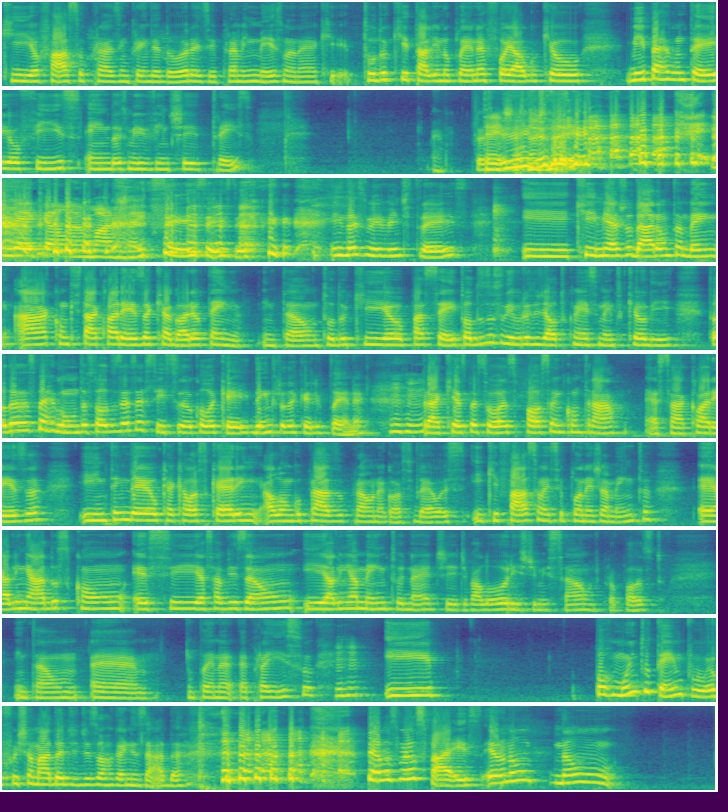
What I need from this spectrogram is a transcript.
que eu faço para as empreendedoras e para mim mesma, né? Que tudo que está ali no Planner foi algo que eu me perguntei, eu fiz em 2023. É, 2023. Ainda é aquela margem. sim, sim, sim. em 2023 e que me ajudaram também a conquistar a clareza que agora eu tenho. Então, tudo que eu passei, todos os livros de autoconhecimento que eu li, todas as perguntas, todos os exercícios eu coloquei dentro daquele planner, uhum. para que as pessoas possam encontrar essa clareza e entender o que é que elas querem a longo prazo para o negócio delas e que façam esse planejamento é, alinhados com esse, essa visão e alinhamento né, de, de valores, de missão, de propósito. Então, é, o planner é para isso. Uhum. E por muito tempo eu fui chamada de desorganizada pelos meus pais. Eu não, não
